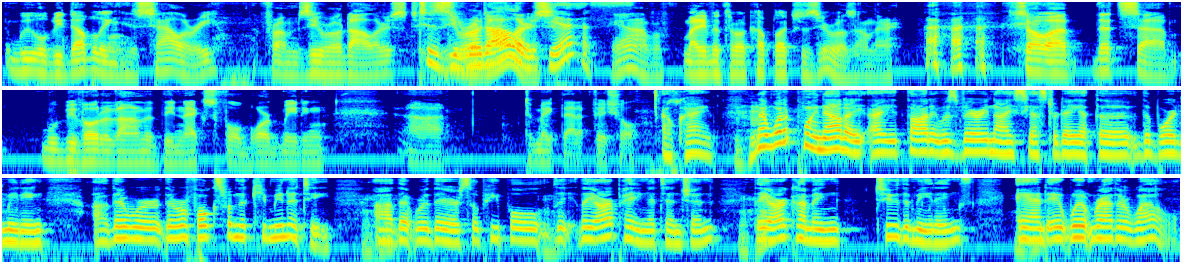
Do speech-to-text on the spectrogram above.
we will be doubling his salary from zero dollars to, To zero dollars, yes. Yeah, we might even throw a couple extra zeros on there. so uh, that's uh, will be voted on at the next full board meeting uh, to make that official. Okay. Mm-hmm. Now, I want to point out, I, I thought it was very nice yesterday at the, the board meeting. Uh, there were there were folks from the community Mm-hmm. uh, that were there, so people they, they are paying attention. They are coming to the meetings, and it went rather well.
